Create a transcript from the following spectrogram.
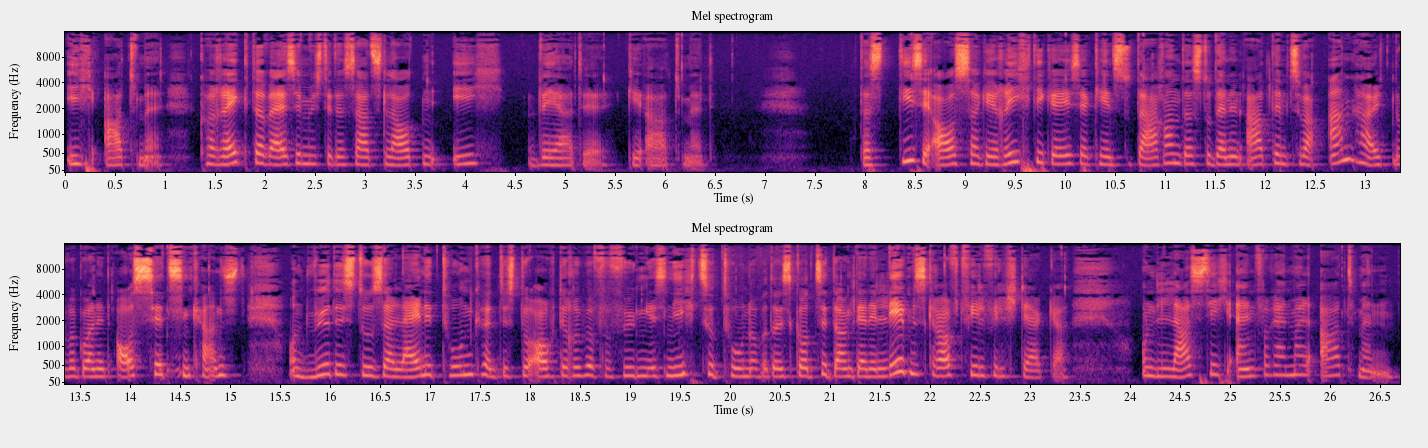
Ich atme. Korrekterweise müsste der Satz lauten, ich werde geatmet. Dass diese Aussage richtiger ist, erkennst du daran, dass du deinen Atem zwar anhalten, aber gar nicht aussetzen kannst. Und würdest du es alleine tun, könntest du auch darüber verfügen, es nicht zu tun. Aber da ist Gott sei Dank deine Lebenskraft viel, viel stärker. Und lass dich einfach einmal atmen.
